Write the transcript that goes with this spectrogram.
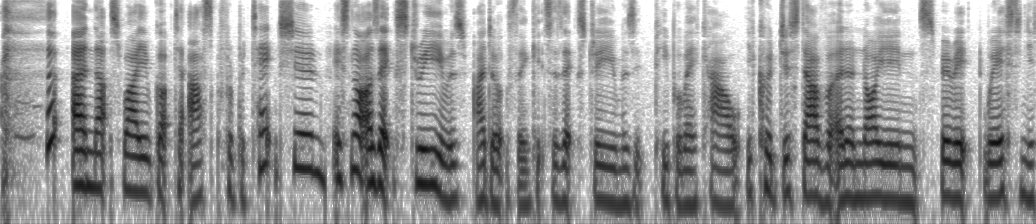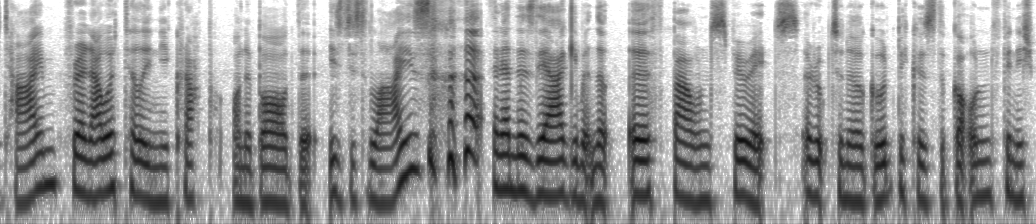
and that's why you've got to ask for protection. It's not as extreme as I don't think it's as extreme as it, people make out. You could just have an annoying spirit wasting your time for an hour telling you crap on a board that is just lies. and then there's the argument that earthbound spirits are up to no good because they've got unfinished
